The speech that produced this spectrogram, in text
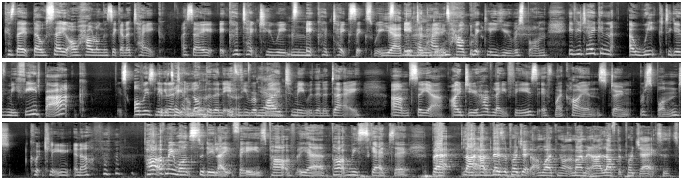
because they they'll say, "Oh, how long is it going to take?" I say it could take two weeks. It could take six weeks. Mm. Yeah, it depends how quickly you respond. If you've taken a week to give me feedback, it's obviously Gonna take take longer, longer, than if you replied to me within a day. Um, so yeah, I do have late fees if my clients don't respond quickly enough. part of me wants to do late fees part of yeah part of me's scared to but like uh, there's a project that i'm working on at the moment and i love the project it's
